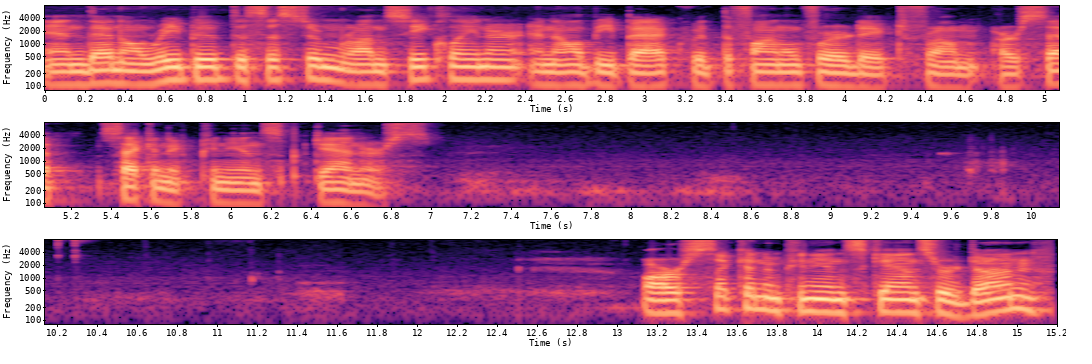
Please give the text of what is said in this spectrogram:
And then I'll reboot the system, run CCleaner, and I'll be back with the final verdict from our second opinion scanners. Our second opinion scans are done,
